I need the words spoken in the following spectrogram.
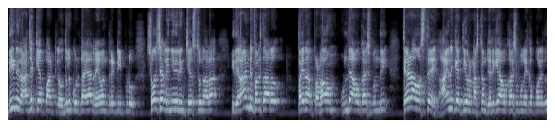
దీన్ని రాజకీయ పార్టీలు వదులుకుంటాయా? రేవంత్ రెడ్డి ఇప్పుడు సోషల్ ఇంజనీరింగ్ చేస్తున్నారా? ఇది ఎలాంటి ఫలితాలు పైన ప్రభావం ఉండే అవకాశం ఉంది. తేడా వస్తే ఆయనకే తీవ్ర నష్టం జరిగే అవకాశం లేకపోలేదు.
